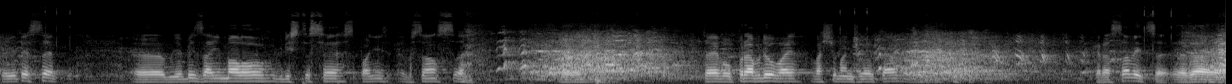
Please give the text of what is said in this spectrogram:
Podívejte se, eh, mě by zajímalo, když jste se s paní, eh, to je opravdu va, vaše manželka? Krasavice. Eh,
